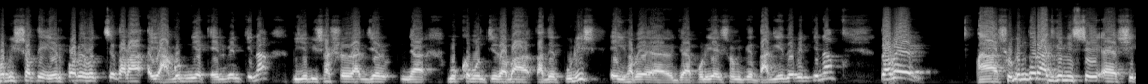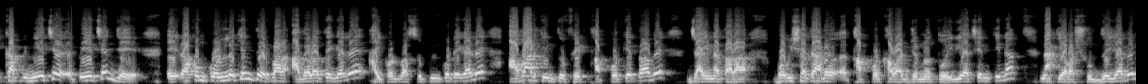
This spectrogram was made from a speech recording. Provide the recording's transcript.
ভবিষ্যতে এরপরে হচ্ছে তারা এই আগুন নিয়ে খেলবেন কিনা। বিজেপি শাসিত রাজ্যের মুখ্যমন্ত্রীরা বা তাদের পুলিশ এইভাবে পরিযায়ী শ্রমিকদের দাগিয়ে দেবেন কিনা। তবে শুভেন্দুর আজকে নিশ্চয়ই শিক্ষা নিয়েছে, পেয়েছেন যে এরকম করলে কিন্তু এরপর আদালতে গেলে, হাইকোর্ট বা সুপ্রিম কোর্টে গেলে আবার কিন্তু ফের থাপ্পড় খেতে হবে। যাই না তারা ভবিষ্যতে আরও থাপ্পড় খাওয়ার জন্য তৈরি আছেন কিনা, নাকি আবার শুদ্ধে যাবেন,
